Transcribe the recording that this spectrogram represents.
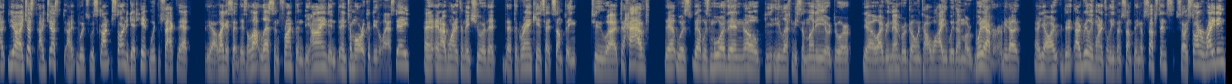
I, you know I just I just I was was starting to get hit with the fact that you know like I said there's a lot less in front than behind and, and tomorrow could be the last day and, and I wanted to make sure that that the grandkids had something to uh, to have that was that was more than oh he, left me some money or or you know I remember going to Hawaii with him or whatever. I mean, uh, you know, I I really wanted to leave him something of substance, so I started writing.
